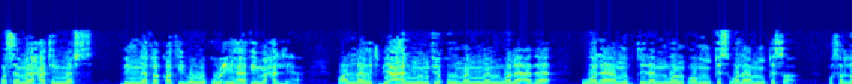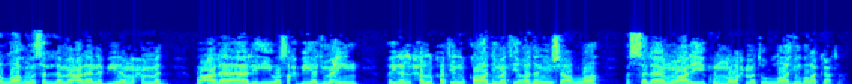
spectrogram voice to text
وسماحة النفس بالنفقة ووقوعها في محلها وأن لا يتبعها المنفق منا ولا أذى ولا مبطلا ومنقص ولا منقصا. وصلى الله وسلم على نبينا محمد وعلى آله وصحبه أجمعين. وإلى الحلقة القادمة غدا إن شاء الله. والسلام عليكم ورحمة الله وبركاته.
